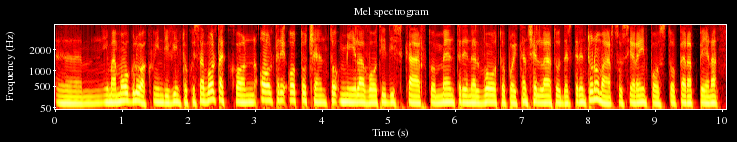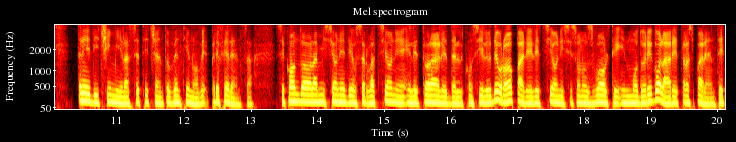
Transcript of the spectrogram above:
Um, Imamoglu ha quindi vinto questa volta con oltre 800.000 voti di scarto, mentre nel voto poi cancellato del 31 marzo si era imposto per appena 13.729 preferenza. Secondo la missione di osservazione elettorale del Consiglio d'Europa, le elezioni si sono svolte in modo regolare e trasparente,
